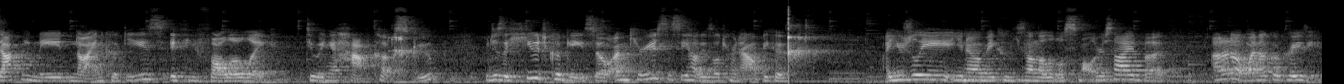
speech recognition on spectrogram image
Exactly made nine cookies if you follow like doing a half cup scoop, which is a huge cookie. So I'm curious to see how these will turn out because I usually, you know, make cookies on the little smaller side, but I don't know, why not go crazy?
